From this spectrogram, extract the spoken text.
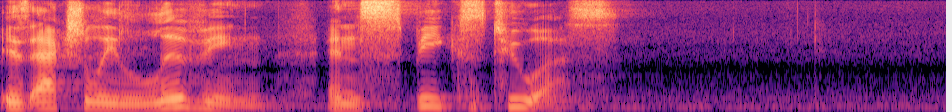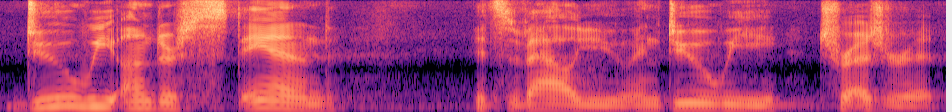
is actually living and speaks to us. Do we understand its value and do we treasure it?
